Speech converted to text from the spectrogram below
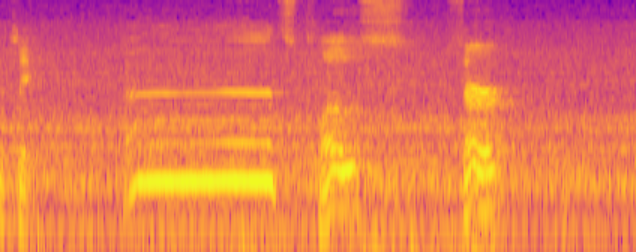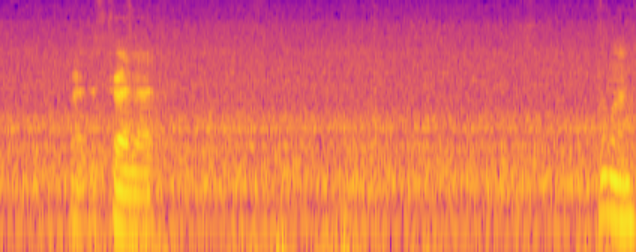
Let's see. Uh, close, sir. All right, let's try that. Come on.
